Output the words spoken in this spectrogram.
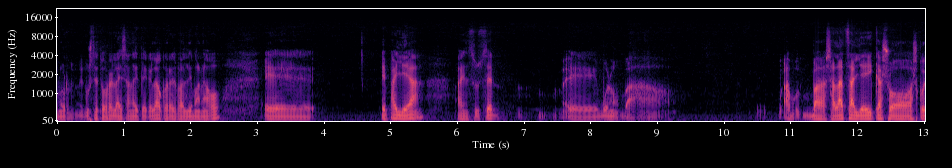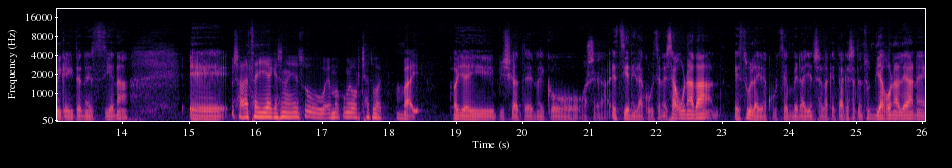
nor, nik uste horrela izan daitekela, okerrez baldi manago, e, epailea, hain zuzen, e, bueno, ba, ba, salatzailei kaso askoik egiten ez ziena, e, Salatzaileak esan nahi duzu emakume bortxatuak. Bai, oiei pixkate nahiko, osea, ez zien irakurtzen. Ezaguna da, ez zuela irakurtzen beraien salaketak. Esaten zuen diagonalean e,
